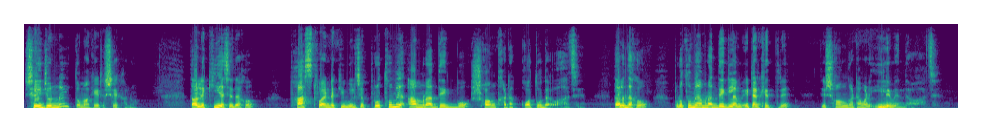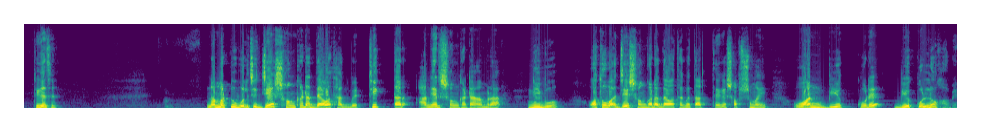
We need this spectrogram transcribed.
সেই জন্যই তোমাকে এটা শেখানো। তাহলে কি আছে দেখো? ফার্স্ট পয়েন্টটা কি বলছে? প্রথমে আমরা দেখব সংখ্যাটা কত দেওয়া আছে। তাহলে দেখো, প্রথমে আমরা দেখলাম এটার ক্ষেত্রে যে সংখ্যাটা আমার ইলেভেন দেওয়া আছে। ঠিক আছে? নাম্বার টু বলেছে, যে সংখ্যাটা দেওয়া থাকবে, ঠিক তার আগের সংখ্যাটা আমরা নিব, অথবা যে সংখ্যাটা দেওয়া থাকবে তার থেকে সবসময় ওয়ান বিয়োগ করে, বিয়োগ করলেও হবে।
